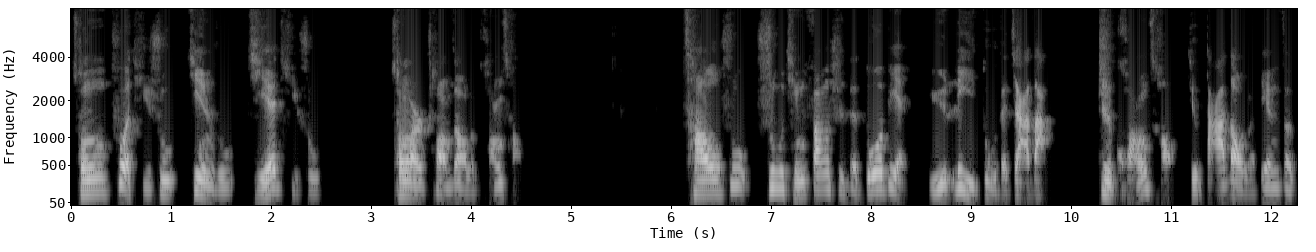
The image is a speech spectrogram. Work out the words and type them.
从破体书进入结体书，从而创造了狂草。草书抒情方式的多变与力度的加大，至狂草就达到了巅峰。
